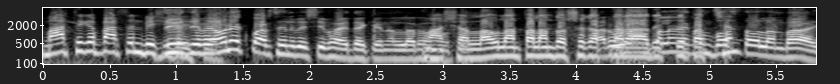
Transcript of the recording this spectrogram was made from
মার থেকে পার্সেন্ট বেশি জি জি ভাই অনেক পার্সেন্ট বেশি ভাই দেখেন আল্লাহর রহমতে। মাশাআল্লাহ উলান পালান দর্শক আপনারা দেখতে একদম পাচ্ছেন। বস্তা উলান ভাই।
